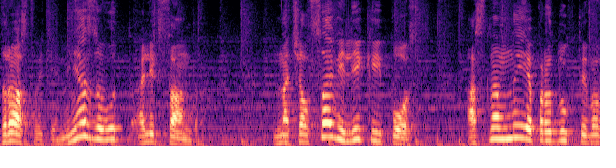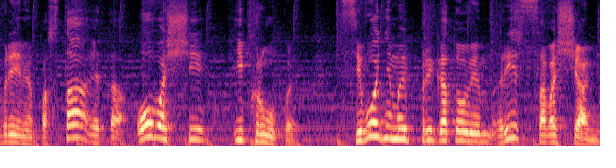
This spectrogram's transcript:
Здравствуйте, меня зовут Александр. Начался Великий пост. Основные продукты во время поста это овощи и крупы. Сегодня мы приготовим рис с овощами.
